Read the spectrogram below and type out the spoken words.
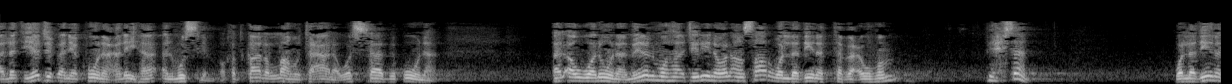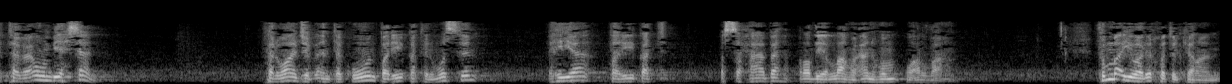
التي يجب أن يكون عليها المسلم. وقد قال الله تعالى والسابقون الأولون من المهاجرين والأنصار والذين اتبعوهم بإحسان. والذين اتبعوهم بإحسان. فالواجب أن تكون طريقة المسلم هي طريقة الصحابة رضي الله عنهم وأرضاهم. ثم أيها الإخوة الكرام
